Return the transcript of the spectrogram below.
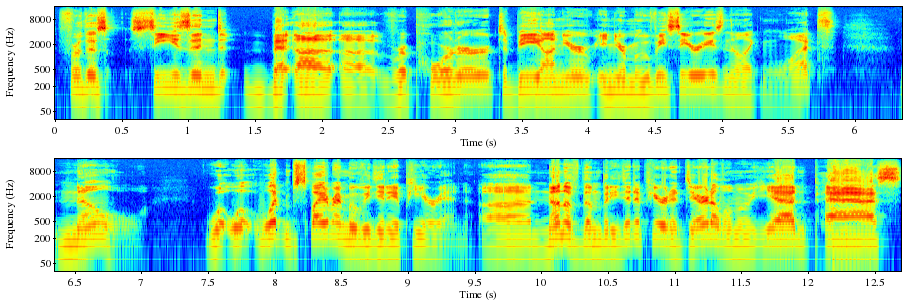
for this seasoned be- uh, uh, reporter to be on your in your movie series?" And they're like, "What? No." What, what, what Spider-Man movie did he appear in? Uh, none of them, but he did appear in a Daredevil movie. Yeah, pass.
